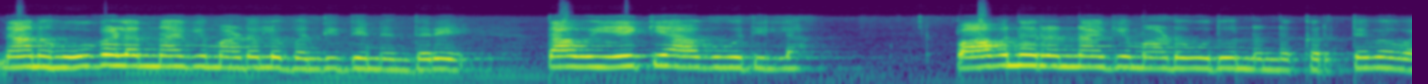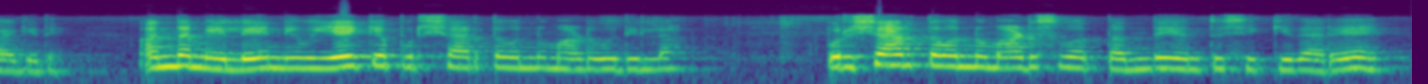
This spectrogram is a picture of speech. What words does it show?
ನಾನು ಹೂಗಳನ್ನಾಗಿ ಮಾಡಲು ಬಂದಿದ್ದೇನೆಂದರೆ ತಾವು ಏಕೆ ಆಗುವುದಿಲ್ಲ? ಪಾವನರನ್ನಾಗಿ ಮಾಡುವುದು ನನ್ನ ಕರ್ತವ್ಯವಾಗಿದೆ. ಅಂದ ಮೇಲೆ ನೀವು ಏಕೆ ಪುರುಷಾರ್ಥವನ್ನು ಮಾಡುವುದಿಲ್ಲ? ಪುರುಷಾರ್ಥವನ್ನು ಮಾಡಿಸುವ ತಂದೆಯಂತೂ ಸಿಕ್ಕಿದ್ದಾರೆ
